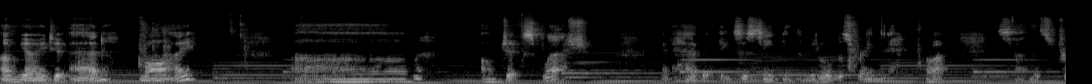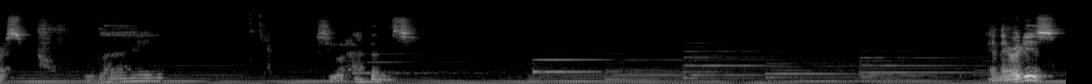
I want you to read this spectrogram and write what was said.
I'm going to add my um, object splash and have it existing in the middle of the screen there. Right, so let's press play, see what happens. And there it is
